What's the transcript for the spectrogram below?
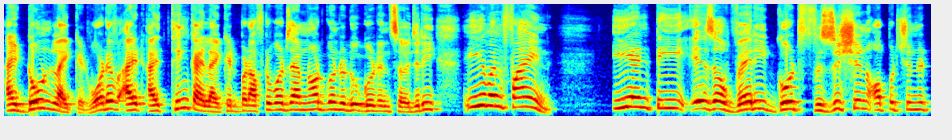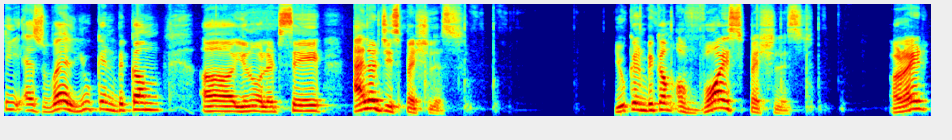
I don't like it. What if I, I think I like it, but afterwards I'm not going to do good in surgery? Even fine. ENT is a very good physician opportunity as well. You can become uh, you know, let's say allergy specialist. You can become a voice specialist. All right.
